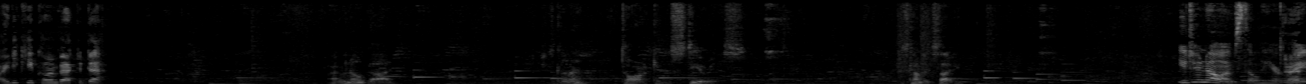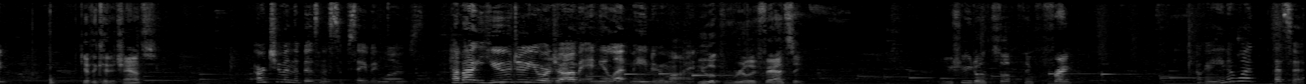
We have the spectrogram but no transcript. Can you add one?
Why do you keep coming back to death? I don't know, God. She's kind of dark and mysterious. It's kind of exciting. You do know I'm still here, Yeah. right? Give the kid a chance. Aren't you in the business of saving lives? How about you do your job and you let me do mine? You look really fancy. You sure you don't still have a thing for Frank? Okay, you know what? That's it.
